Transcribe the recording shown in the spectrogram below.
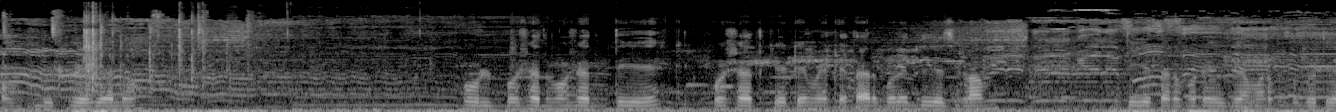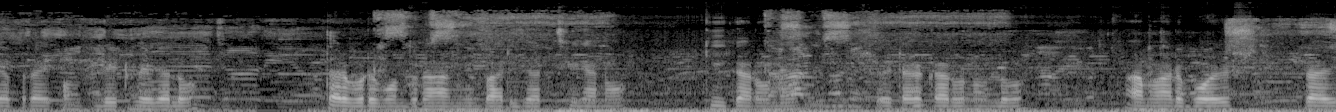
কমপ্লিট হয়ে গেল। ফুল প্রসাদ মশাদ দিয়ে প্রসাদ কেটে মেটে তারপরে দিয়েছিলাম। দিয়ে তারপরে এই যে আমার পুজো দেওয়া প্রায় কমপ্লিট হয়ে গেল। তারপরে বন্ধুরা আমি বাড়ি যাচ্ছি কেন? কী কারণে? সেটার কারণ হলো আমার বয়স প্রায়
